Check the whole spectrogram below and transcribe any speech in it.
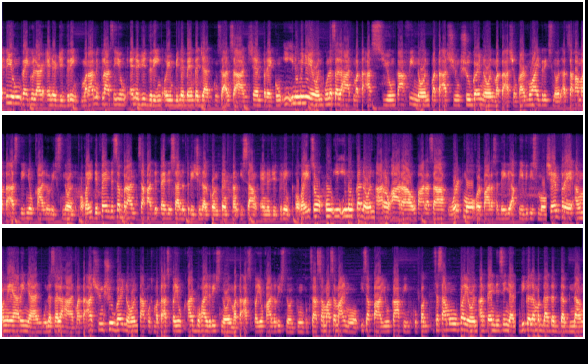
Ito yung regular energy drink. Maraming klase yung energy drink o yung binebenta dyan kung saan saan. Siyempre, kung iinumin nyo yun, una sa lahat, mataas yung caffeine nun, mataas yung sugar nun, mataas yung carbohydrates nun, at saka mataas din yung calories nun. Okay? Depende sa brand, saka depende sa nutritional content ng isang energy drink. Okay? So, kung iinom ka nun, araw-araw, para sa work mo or para sa daily activities mo, siyempre, ang mangyayari niyan, una sa lahat, mataas yung sugar nun, tapos mataas pa yung carbohydrates nun, mataas pa yung calories nun, kung pagsasama samahin mo, isa pa yung caffeine, kung pag isasama mo pa yon ang tendency niyan, hindi ka lang magdadagdag ng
